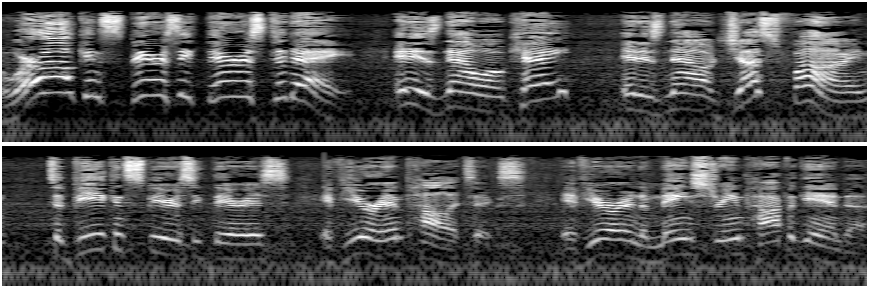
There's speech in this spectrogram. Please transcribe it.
We're all conspiracy theorists today. It is now okay. It is now just fine to be a conspiracy theorist if you're in politics, if you're in the mainstream propaganda.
